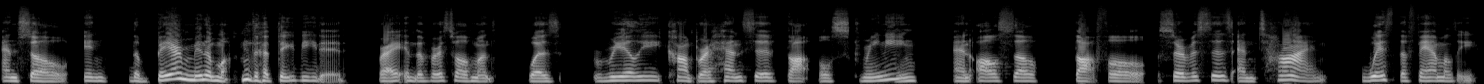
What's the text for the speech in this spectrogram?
And so, in the bare minimum that they needed, right, in the first 12 months was really comprehensive, thoughtful screening and also thoughtful services and time with the family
